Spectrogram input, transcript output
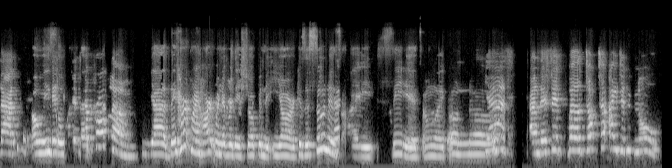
that always it, the it's that, a problem. Yeah, they hurt my heart whenever they show up in the ER because as soon as yes. I see it, I'm like, oh no. Yes. And they said, Well, doctor, I didn't know.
